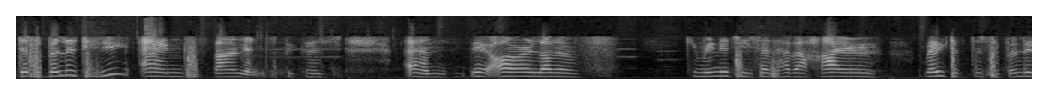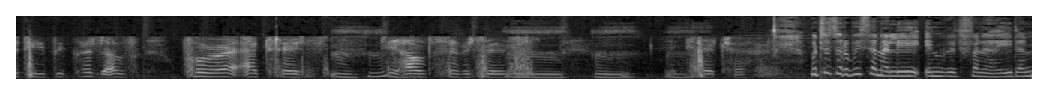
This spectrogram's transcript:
Disability and violence because um, there are a lot of communities that have a higher rate of disability because of poorer access mm-hmm. to health services, mm-hmm. Etc. Motho re buisana le Ingrid van Reyden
